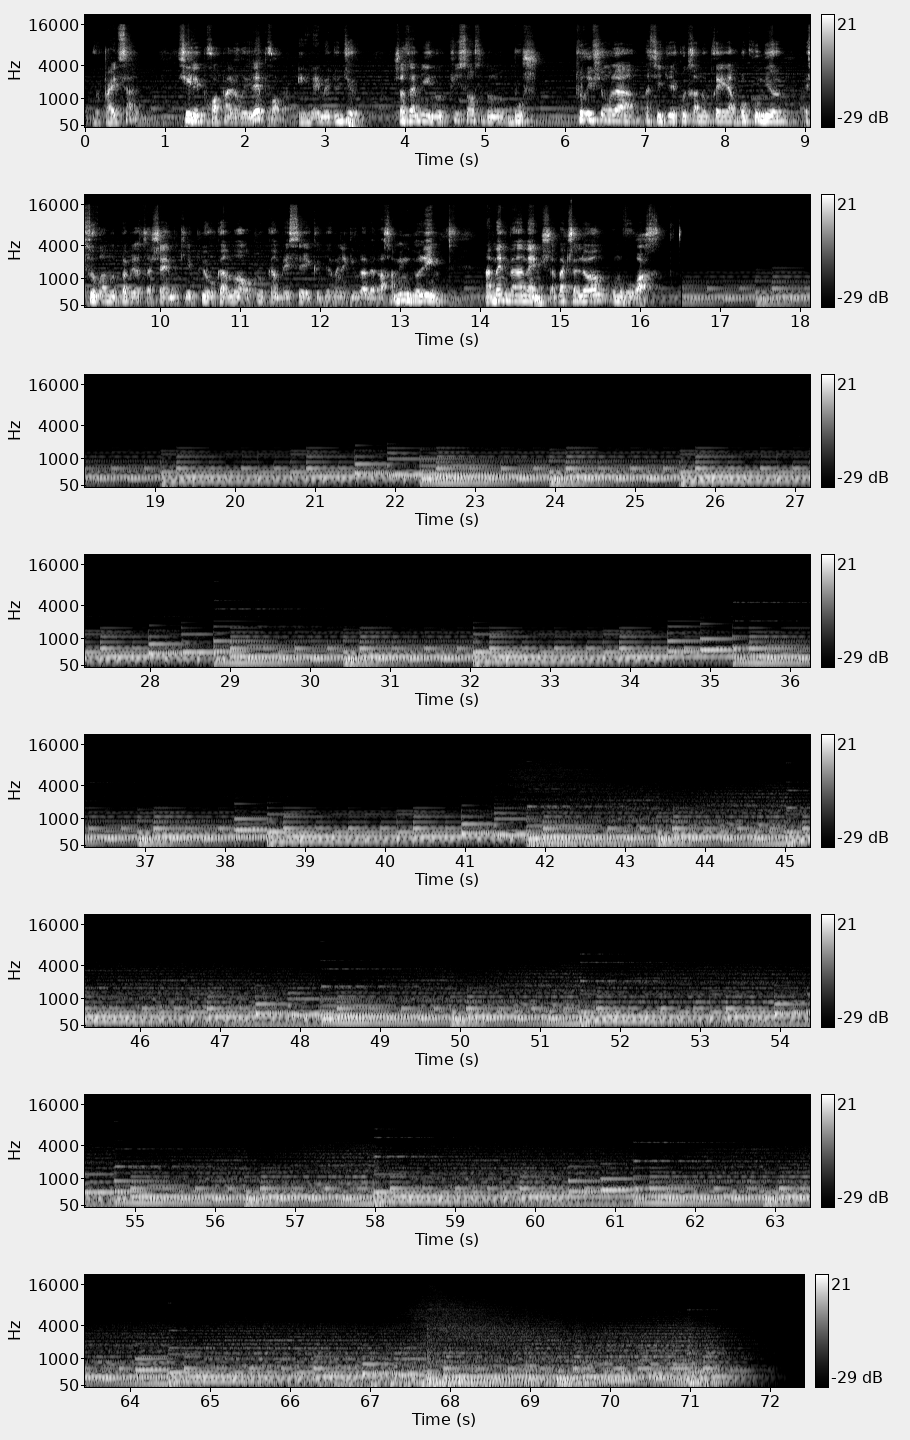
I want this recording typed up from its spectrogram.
Il ne veut pas être sale. S'il est propre, alors il est propre. Et il est aimé de Dieu. Chers amis, notre puissance est dans notre bouche. Purifions-la, ainsi Dieu écoutera nos prières beaucoup mieux et sauvera notre peuple Hachem, qui est plus aucun mort, plus aucun blessé, que Dieu amène la Givla Amen, Amen. Shabbat Shalom, Umvurach.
